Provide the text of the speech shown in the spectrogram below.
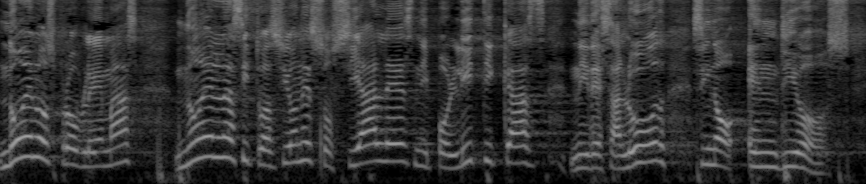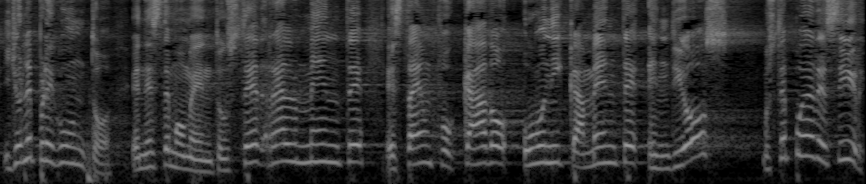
No en los problemas, no en las situaciones sociales, ni políticas, ni de salud, sino en Dios. Y yo le pregunto en este momento, ¿usted realmente está enfocado únicamente en Dios? Usted puede decir,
